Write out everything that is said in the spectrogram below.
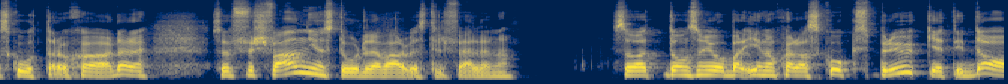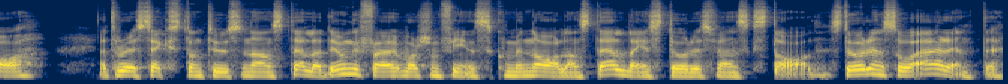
skotare och skördare, så försvann ju en stor del av arbetstillfällena. Så att de som jobbar inom själva skogsbruket idag, jag tror det är 16 000 anställda, det är ungefär vad som finns kommunalanställda i en större svensk stad. Större än så är det inte.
